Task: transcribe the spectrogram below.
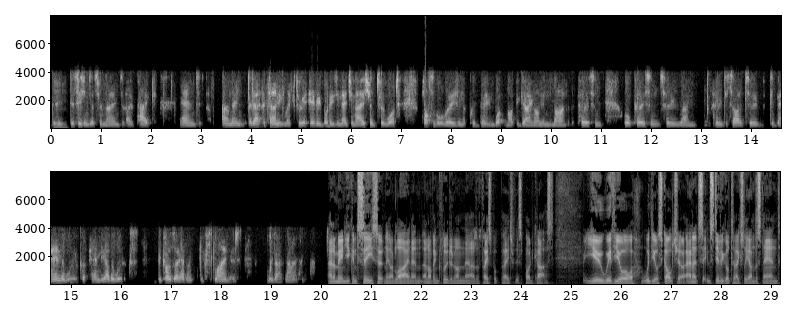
the mm. decision just remains opaque. And I mean, it's only left to everybody's imagination to what possible reason it could be, what might be going on in the mind of the person or persons who um, who decide to, to ban the work and the other works. Because they haven't explained it, we don't know. And I mean, you can see certainly online, and, and I've included on uh, the Facebook page for this podcast you with your with your sculpture, and it's it's difficult to actually understand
